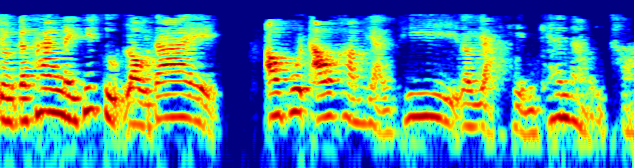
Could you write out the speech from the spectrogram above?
จนกระทั่งในที่สุดเราได้ output outcome อย่างที่เราอยากเห็นแค่ไหนคะ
